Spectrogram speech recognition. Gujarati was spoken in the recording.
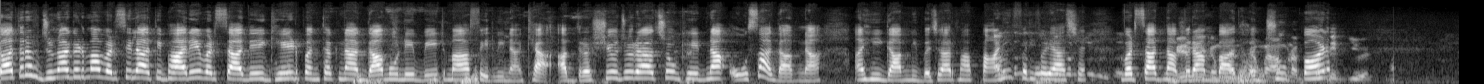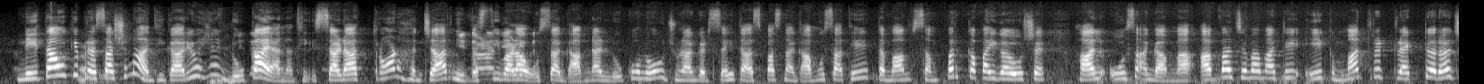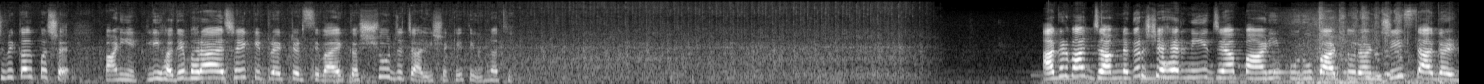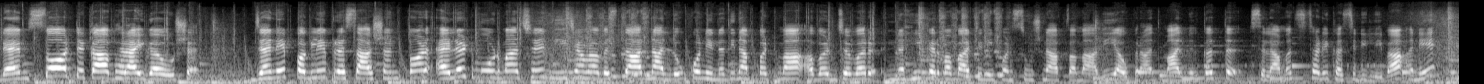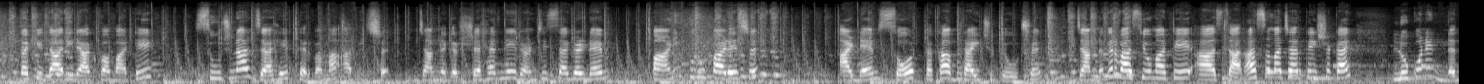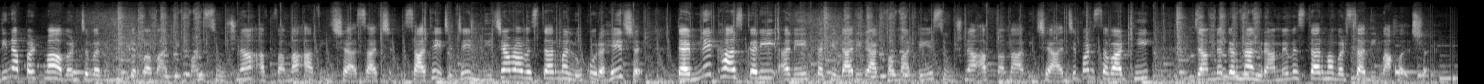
તો આ તરફ જૂનાગઢમાં વરસેલા અતિભારે વરસાદે ઘેડ પંથકના ગામોને બેટમાં ફેરવી નાખ્યા. આપ દ્રશ્યો જોઈ રહ્યા છો, ઘેડના ઓસા ગામના. અહીં ગામની બજારમાં પાણી ફરી વળ્યા છે. વરસાદના વિરામ બાદ હજુ પણ નેતાઓ કે પ્રશાસનના અધિકારીઓ અહીંયા ડોકાયા નથી. સાડા ત્રણ હજારની વસ્તીવાળા ઓસા ગામના લોકોનો જુનાગઢ સહિત આસપાસના ગામો સાથે તમામ સંપર્ક કપાઈ ગયો છે. હાલ ઓસા ગામમાં આવવા જવા માટે એકમાત્ર ટ્રેક્ટર જ વિકલ્પ છે. પાણી એટલી હદે ભરાયા છે કે ટ્રેક્ટર સિવાય કશું જ ચાલી શકે તેવું નથી. આગળ વાત જામનગર શહેરની જ્યાં પાણી પૂરું પાડતો રણજીત સાગર ડેમ સો ટકા ભરાઈ ગયો છે, જેને પગલે પ્રશાસન પણ એલર્ટ મોડમાં છે. નીચાણવા વિસ્તારના લોકોને નદીના પટમાં અવરજવર નહીં કરવા માટેની પણ સૂચના આપવામાં આવી. આ ઉપરાંત માલ મિલકત સલામત સ્થળે ખસેડી લેવા અને તકેદારી રાખવા માટે સૂચના જાહેર કરવામાં આવી છે. જામનગર શહેરને રણજીત સાગર ડેમ પાણી પૂરું પાડે છે. આ ડેમ સો ટકા ભરાઈ ચૂક્યો છે. જામનગરવાસીઓ માટે આ સારા સમાચાર કહી શકાય. લોકોને નદીના પટમાં અવરજવર નહીં કરવા માટે પણ સૂચના આપવામાં આવી છે. આ સાથે જ જે નીચાણવાળા વિસ્તારમાં લોકો રહે છે, તેમને ખાસ કરી અને તકેદારી રાખવા માટે સૂચના આપવામાં આવી છે. આજે પણ સવારથી જામનગરના ગ્રામ્ય વિસ્તારમાં વરસાદી માહોલ છે.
